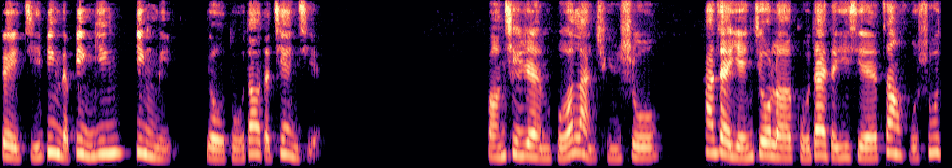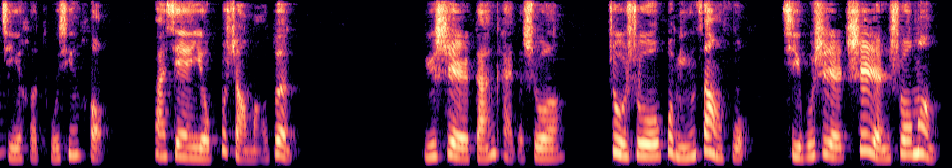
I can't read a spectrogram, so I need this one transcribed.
对疾病的病因病理有独到的见解。王庆任博览群书，他在研究了古代的一些脏腑书籍和图形后，发现有不少矛盾，于是感慨地说：“著书不明脏腑，岂不是痴人说梦？”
